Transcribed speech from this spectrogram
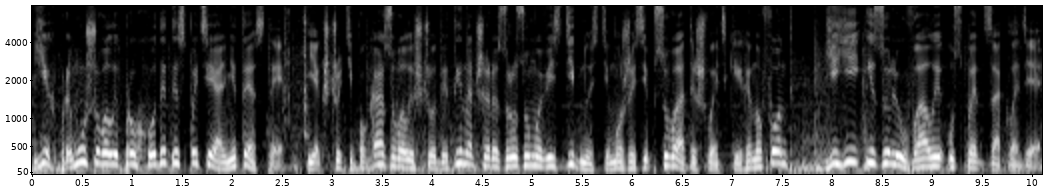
Їх примушували проходити спеціальні тести. Якщо ті показували, що дитина через розумові здібності може зіпсувати шведський генофонд, її ізолювали у спецзакладі.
